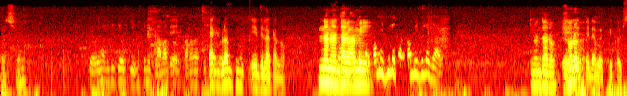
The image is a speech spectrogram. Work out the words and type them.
আচ্ছা কেউ ওইখানে কি কেউ কি ইনফিনিট লাভা সোর্স বানানোর চেষ্টা এক ব্লক এ দিলা কেন না না দাঁড়াও আমি কম্বি ভিলেজার কম্বি ভিলেজার দাঁড়াও এ, সরো এটা আবার কি করছ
